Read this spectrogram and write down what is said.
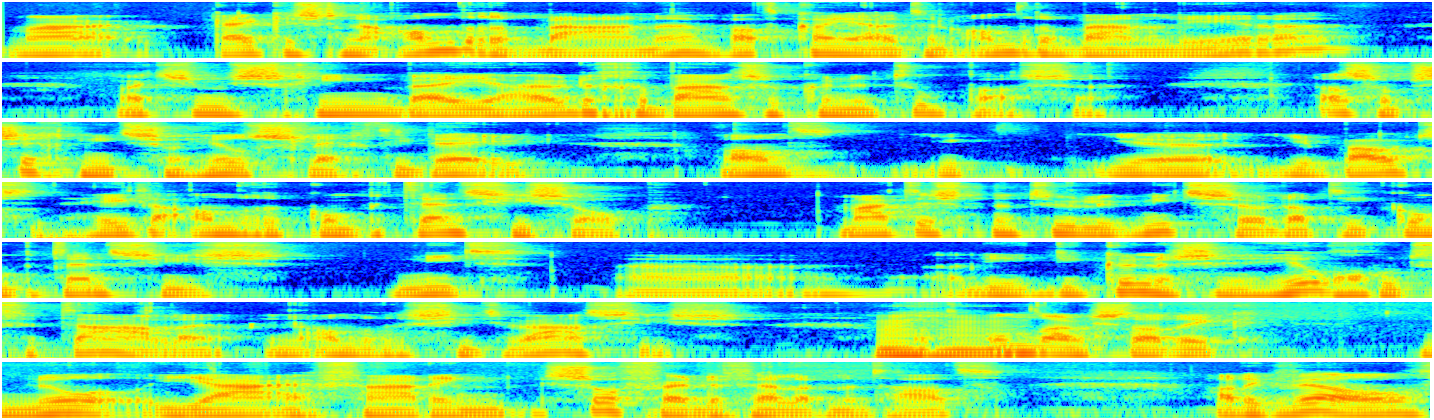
maar kijk eens naar andere banen. Wat kan je uit een andere baan leren, wat je misschien bij je huidige baan zou kunnen toepassen? Dat is op zich niet zo'n heel slecht idee, want je, je, je bouwt hele andere competenties op. Maar het is natuurlijk niet zo dat die competenties niet, uh, die, die kunnen ze heel goed vertalen in andere situaties. Want mhm. ondanks dat ik nul jaar ervaring software development had, had ik wel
